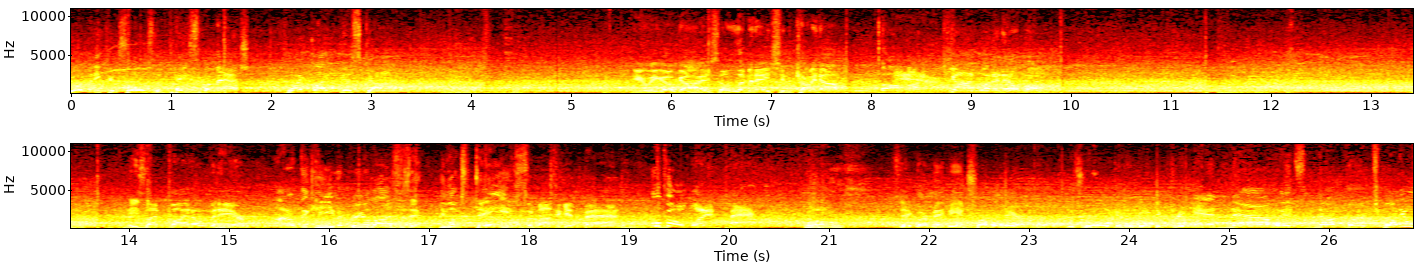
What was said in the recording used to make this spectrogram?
Nobody controls the pace of a match quite like this guy. Here we go, guys. Elimination coming up. Oh, my God, what an elbow. He's left wide open here. I don't think he even realizes it. He looks dazed. It's about to get bad. Boom, what impact. Ziggler may be in trouble here. He's really going to need to create. And now it's number 21.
